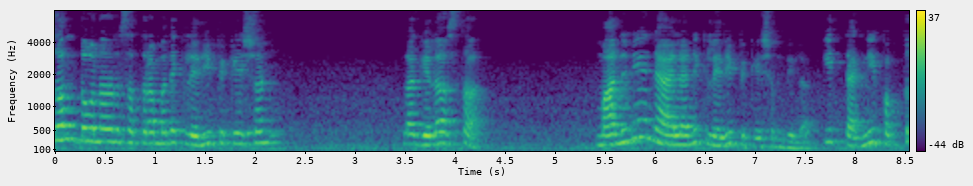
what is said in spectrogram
सन दोन हजार सतरामध्ये क्लेरिफिकेशनला गेलं असता माननीय न्यायालयाने क्लेरिफिकेशन दिलं की त्यांनी फक्त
